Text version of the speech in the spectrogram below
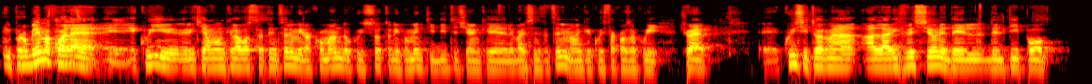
Il problema qual è? e qui richiamo anche la vostra attenzione, mi raccomando, qui sotto nei commenti diteci anche le varie sensazioni, ma anche questa cosa qui. Cioè, eh, qui si torna alla riflessione del, del tipo,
